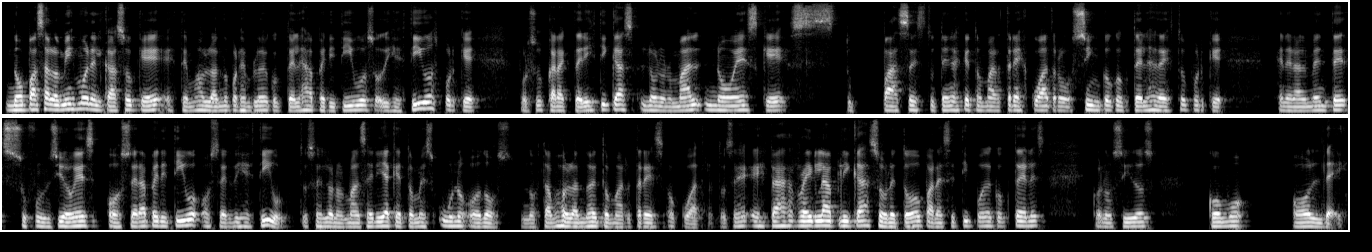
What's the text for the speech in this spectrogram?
No pasa lo mismo en el caso que estemos hablando, por ejemplo, de cócteles aperitivos o digestivos, porque por sus características lo normal no es que tú pases, tú tengas que tomar 3, 4 o 5 cócteles de esto, porque generalmente su función es o ser aperitivo o ser digestivo. Entonces lo normal sería que tomes uno o dos. No estamos hablando de tomar tres o cuatro. Entonces esta regla aplica sobre todo para ese tipo de cócteles conocidos como all day.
